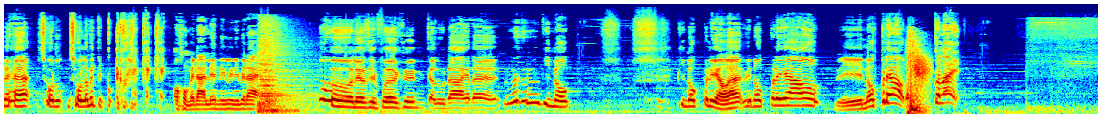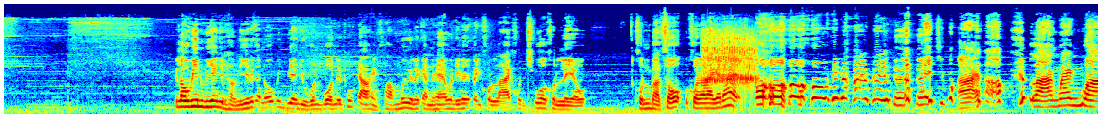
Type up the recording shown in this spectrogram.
นะฮะชนชนแล้วไม่ติดโอ้โหไม่ได้เล่นเรื่องนี้ไม่ได้โอ้โหเร็วสิเฟอร์ขึ้นกรุณาก็ได้ พี่นก พี่นกเปลี่ยวฮะพี่นกเปลี่ยวพี่นกเปลี่ยวก็ไล่ เราวินเวียนอยู่แถวนี้แล้วกันเนอะวินเวียนอยู่วนๆในพวกดาวแห่งความมืดแล้วกันนะฮะวันนี้เราจะเป็นคนร้ายคนชั่วคนเลวคนบาดโซะคนอะไรก็ได้ โอ้โหไม่ได้ไม่เลยชิบหายแล้วลางแม่งหมา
